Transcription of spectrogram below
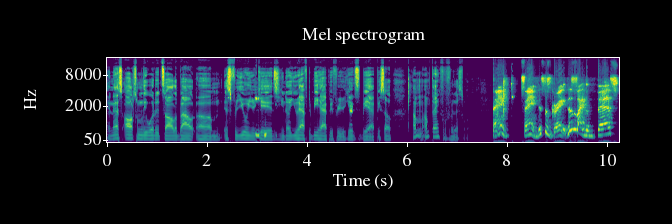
And that's ultimately what it's all about. Um is for you and your kids. You know you have to be happy for your kids to be happy. So i'm i'm thankful for this one. Same, same. This is great. This is like the best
